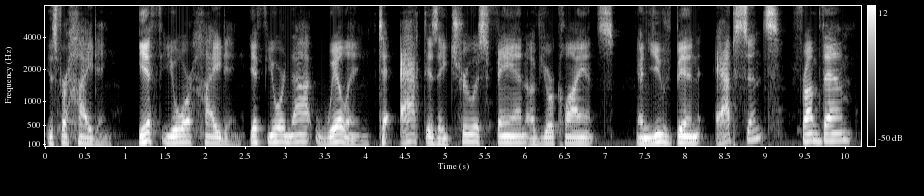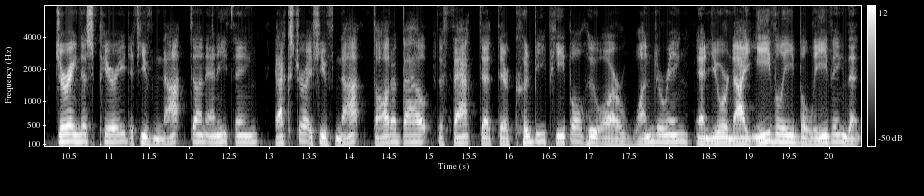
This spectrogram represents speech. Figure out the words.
is for hiding. If you're hiding, if you're not willing to act as a truest fan of your clients, and you've been absent from them during this period, if you've not done anything extra, if you've not thought about the fact that there could be people who are wondering and you're naively believing that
